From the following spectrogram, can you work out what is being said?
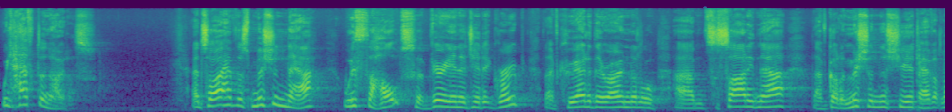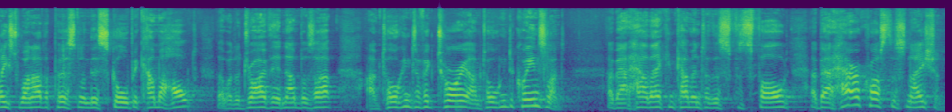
We have to notice. And so I have this mission now with the HALTs, a very energetic group. They've created their own little um, society now. They've got a mission this year to have at least one other person in their school become a HALT. They want to drive their numbers up. I'm talking to Victoria, I'm talking to Queensland about how they can come into this fold, about how across this nation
